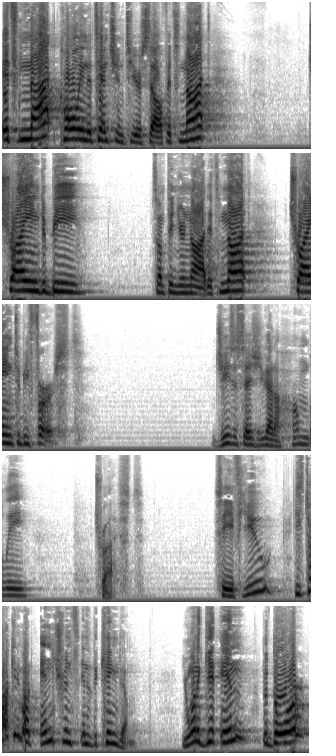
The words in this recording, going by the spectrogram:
it's not calling attention to yourself. It's not trying to be something you're not. It's not trying to be first. Jesus says you got to humbly trust. See, if you, he's talking about entrance into the kingdom. You want to get in the door?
